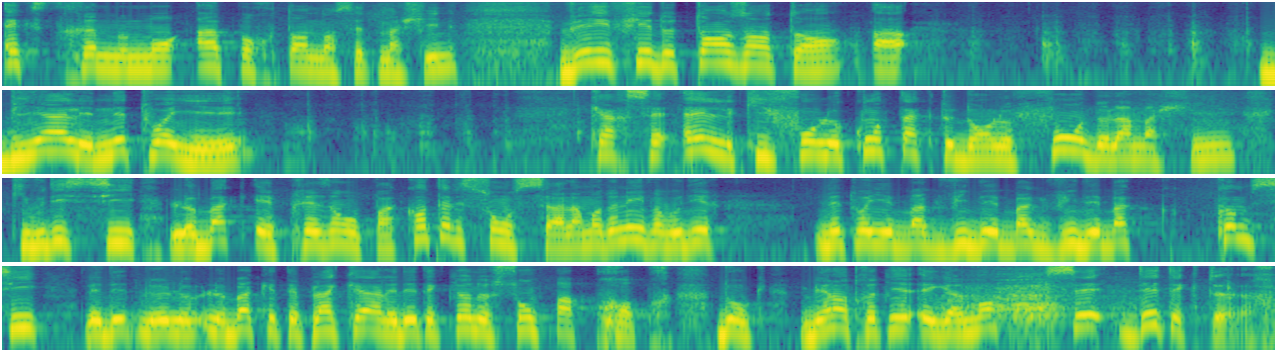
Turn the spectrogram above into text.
extrêmement importantes dans cette machine. Vérifiez de temps en temps à bien les nettoyer car c'est elles qui font le contact dans le fond de la machine, qui vous disent si le bac est présent ou pas. Quand elles sont sales, à un moment donné, il va vous dire nettoyer bac, vider bac, vider bac, comme si le, bac était plein car les détecteurs ne sont pas propres. Donc, bien entretenir également ces détecteurs.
